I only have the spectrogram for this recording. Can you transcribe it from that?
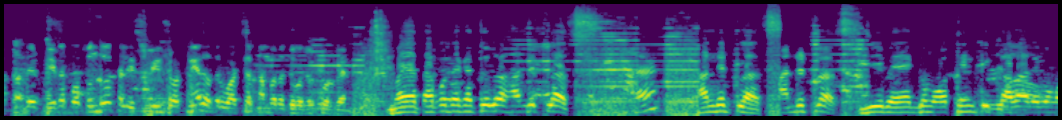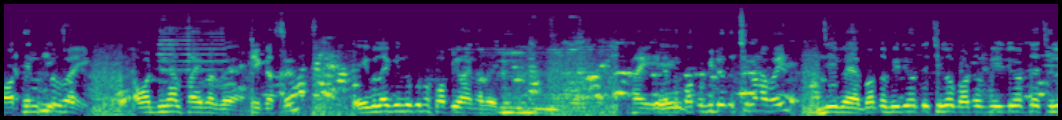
আপনাদের যেটা পছন্দ খালি স্ক্রিনশট নিয়ে তাদের হোয়াটসঅ্যাপ নাম্বারে যোগাযোগ করবেন। ভাইয়া তারপর দেখাচ্ছে হলো হান্ড্রেড প্লাস হ্যাঁ? হান্ড্রেড প্লাস হান্ড্রেড প্লাস জি ভাই একদম অথেন্টিক কালার এবং অথেন্টিক ভাই। অরিজিনাল ফাইবার ভাই। ঠিক আছে। এগুলা কিন্তু কোনো কপি হয় না ভাই। ভাই গত ভিডিওতে ছিল না ভাই? জি ভাই গত ভিডিওতে ছিল গত ভিডিওতে ছিল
